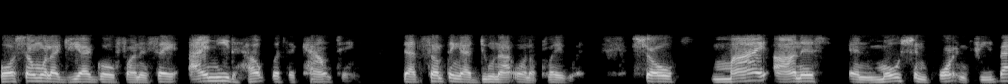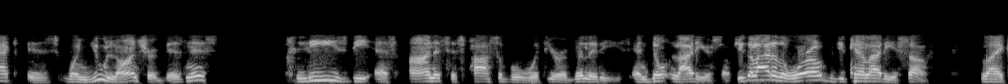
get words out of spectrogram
or someone like GI GoFund and say, I need help with accounting. That's something I do not want to play with. So my honest and most important feedback is when you launch your business, please be as honest as possible with your abilities and don't lie to yourself. You can lie to the world, but you can't lie to yourself. Like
